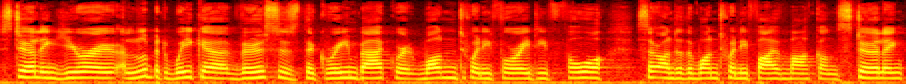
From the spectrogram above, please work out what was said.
sterling euro a little bit weaker versus the greenback. We're at 124.84, so under the 125 mark on sterling.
